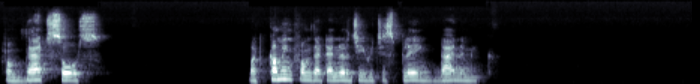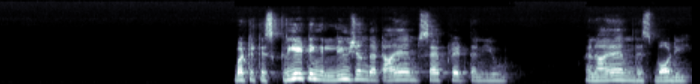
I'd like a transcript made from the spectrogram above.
from that source, but coming from that energy which is playing dynamic. But it is creating illusion that I am separate than you and I am this body.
